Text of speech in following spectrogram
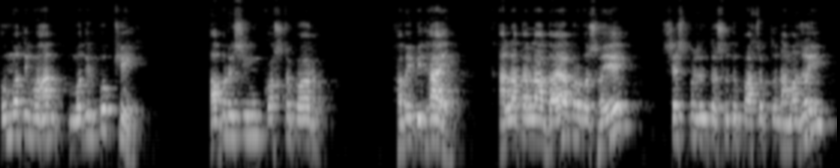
উম্মতি মহান মোদির পক্ষে অপরিসীম কষ্টকর হবে বিধায় আল্লাহ তাল্লাহ দয়া প্রবশ হয়ে শেষ পর্যন্ত শুধু পাঁচক্ত নামাজই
